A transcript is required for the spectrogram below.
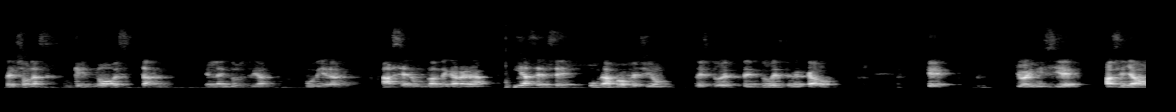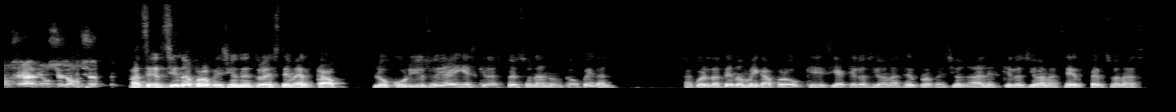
personas que no están en la industria pudieran hacer un plan de carrera y hacerse una profesión dentro de, dentro de este mercado que yo inicié hace ya 11 años, el 11 Hacerse una profesión dentro de este mercado. Lo curioso de ahí es que las personas nunca operan. Acuérdate en Omega Pro que decía que los iban a hacer profesionales, que los iban a hacer personas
